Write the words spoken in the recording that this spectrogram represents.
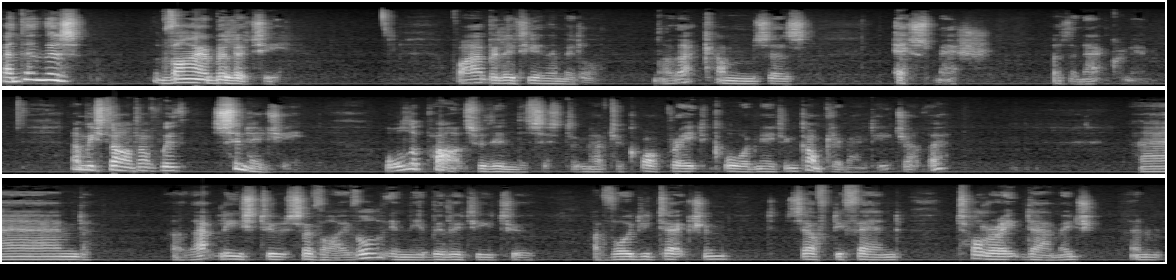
And then there's viability. Viability in the middle. Now that comes as SMESH as an acronym. And we start off with synergy. All the parts within the system have to cooperate, coordinate and complement each other. And uh, that leads to survival in the ability to avoid detection, self-defend, tolerate damage and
